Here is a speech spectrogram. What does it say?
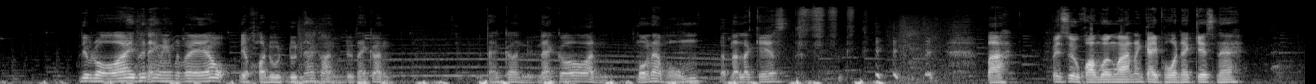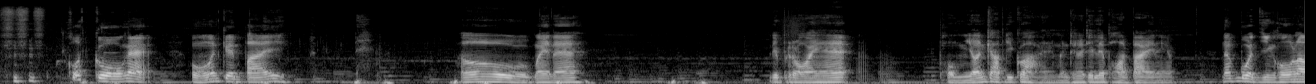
ำเรียบร้อยเพื่อนแองแมงไปแล้ว เดี๋ยวขอดูดดูดหน้าก่อนดูดหน้าก่อนดูดหน้าก่อนดูดหน้าก่อนมองหน้าผมแบบนั้นละเกสไปะไปสู่ความเวิงวานอันไกลโพ้นนะเกสนะโคตรโกงอะผมว่ามันเกินไปโอ้ไม่นะ เรียบร้อยฮะ ผมย้อนกลับดีกว่าเหมือนเธอเทเลพอร์ตไปนะครับ นักบวชหญิงของเรา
